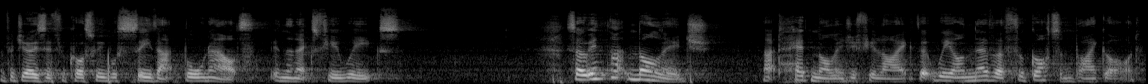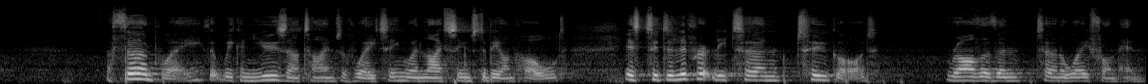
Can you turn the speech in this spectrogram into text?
And for Joseph, of course, we will see that borne out in the next few weeks. So, in that knowledge, that head knowledge, if you like, that we are never forgotten by God, a third way that we can use our times of waiting when life seems to be on hold is to deliberately turn to God rather than turn away from Him.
